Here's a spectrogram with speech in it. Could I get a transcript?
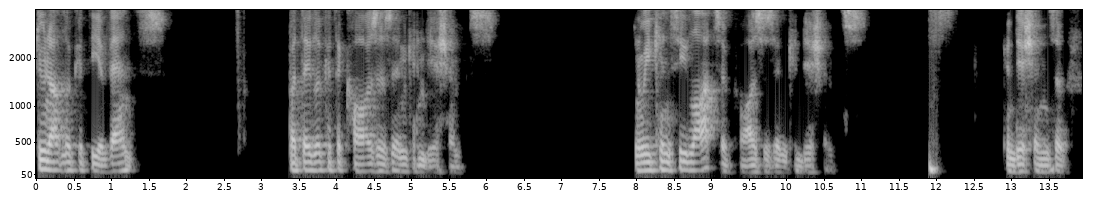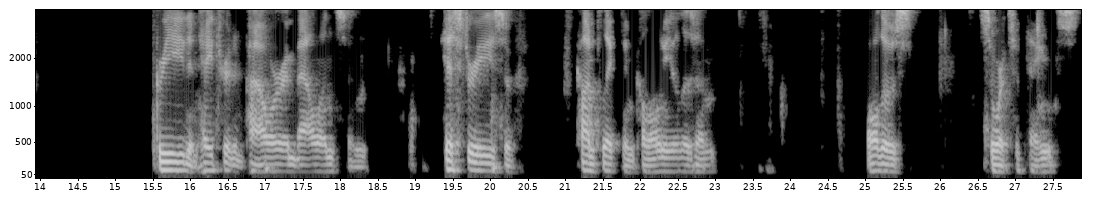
do not look at the events, but they look at the causes and conditions. And we can see lots of causes and conditions. Conditions of greed and hatred and power imbalance and histories of conflict and colonialism, all those sorts of things.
